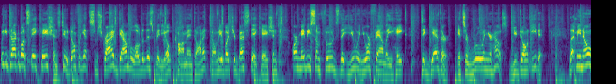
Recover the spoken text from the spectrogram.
We can talk about staycations too. Don't forget, subscribe down below to this video, comment on it, tell me about your best staycation, or maybe some foods that you and your family hate together. It's a rule in your house. You don't eat it. Let me know,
